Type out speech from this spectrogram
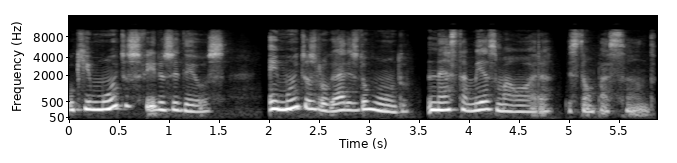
o que muitos filhos de Deus, em muitos lugares do mundo, nesta mesma hora, estão passando.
